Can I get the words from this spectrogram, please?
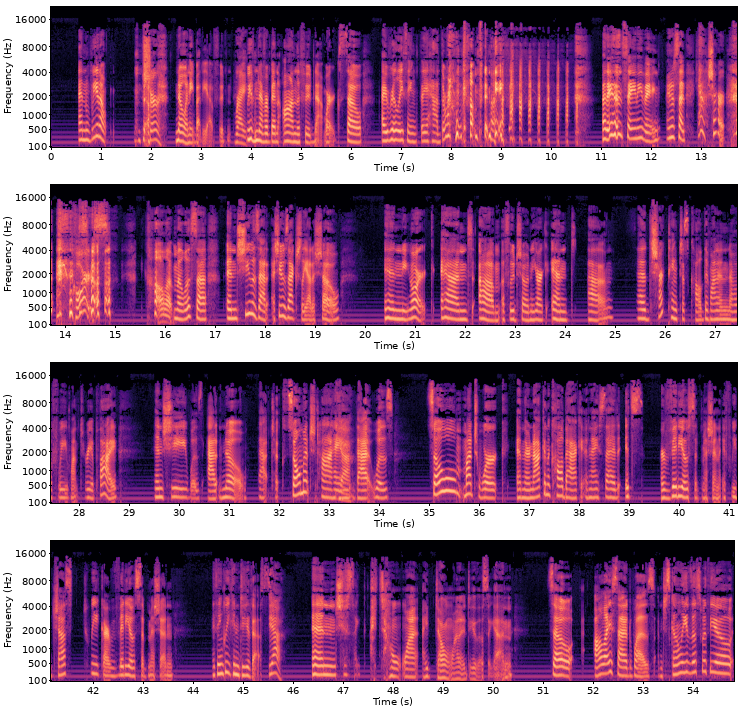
and we don't know, Sure. know anybody at Food. Right. We've never been on the Food Network, so I really think they had the wrong company. but I didn't say anything. I just said, "Yeah, sure." Of course. So, I call up Melissa, and she was at she was actually at a show in New York, and um, a food show in New York, and uh, said Shark Tank just called. They want to know if we want to reapply, and she was at no. That took so much time. Yeah. That was so much work, and they're not going to call back. And I said, it's our video submission. If we just tweak our video submission, I think we can do this. yeah. And she was like, I don't want, I don't want to do this again. So all I said was, I'm just going to leave this with you.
